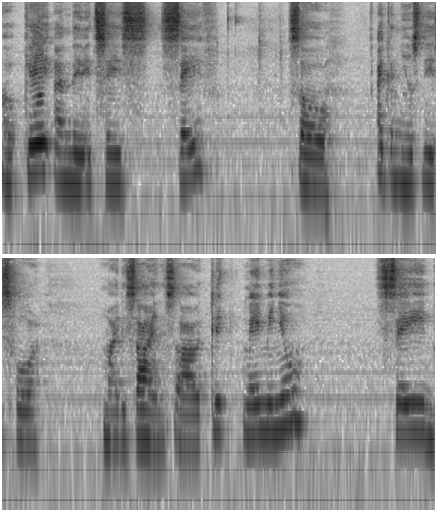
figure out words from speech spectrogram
Okay and then it says save so I can use this for my design so uh, I'll click main menu save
